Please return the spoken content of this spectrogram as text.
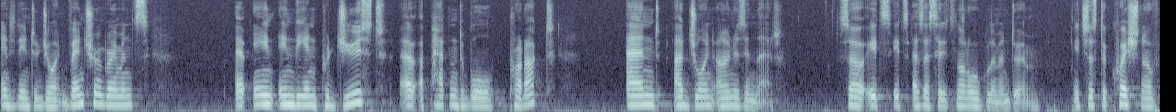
entered into joint venture agreements, uh, in, in the end produced a, a, patentable product, and are joint owners in that. So it's, it's, as I said, it's not all gloom and doom. It's just a question of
